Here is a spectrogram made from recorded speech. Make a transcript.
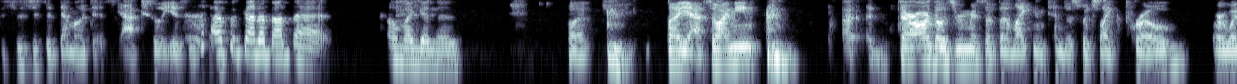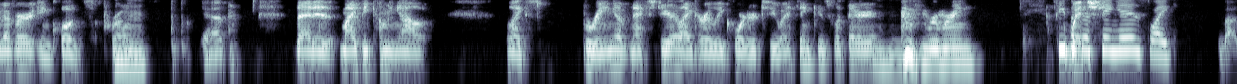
this is just a demo disc, actually, isn't it? I forgot about that. Oh my goodness. but but yeah so i mean uh, there are those rumors of the like nintendo switch like pro or whatever in quotes pro Mhm. Yeah. that it might be coming out like spring of next year like early quarter two i think is what they're Mhm. rumoring See, but the thing is, like, uh,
